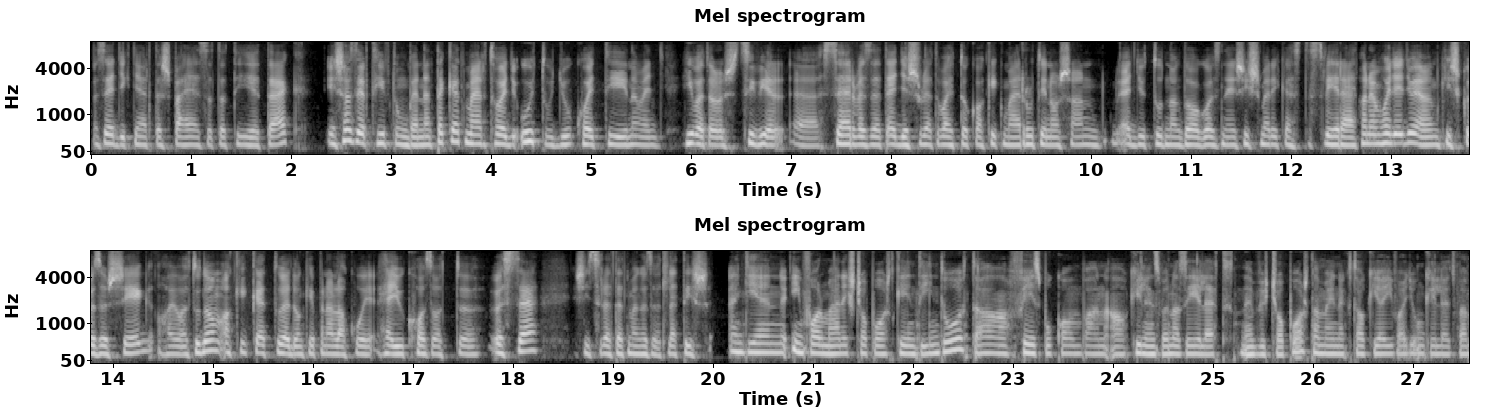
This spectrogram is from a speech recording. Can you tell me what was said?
Az egyik nyertes pályázat a tiétek, és azért hívtunk benneteket, mert hogy úgy tudjuk, hogy ti nem egy hivatalos civil eh, szervezet, egyesület vagytok, akik már rutinosan együtt tudnak dolgozni és ismerik ezt a szférát, hanem hogy egy olyan kis közösség, ha jól tudom, akiket tulajdonképpen a lakóhelyük hozott eh, össze, és így született meg az ötlet is. Egy ilyen informális csoportként indult, a Facebookon van a 9-ben az élet nevű csoport, amelynek tagjai vagyunk, illetve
